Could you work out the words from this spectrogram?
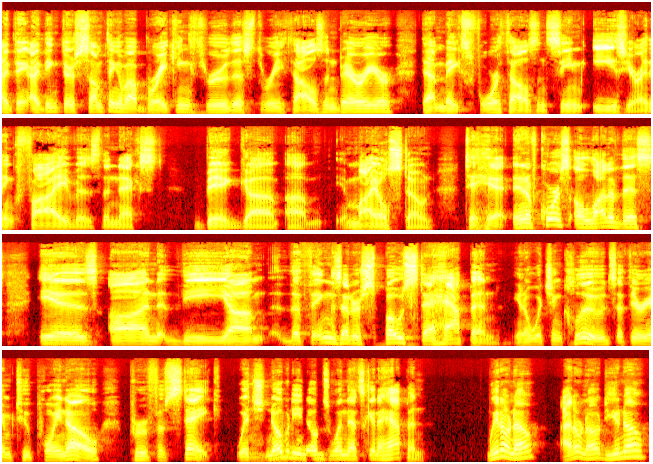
I think I think there's something about breaking through this 3000 barrier that makes 4000 seem easier. I think 5 is the next big uh, um, milestone to hit. And of course, a lot of this is on the um, the things that are supposed to happen, you know, which includes Ethereum 2.0 proof of stake, which Mhm. nobody knows when that's going to happen. We don't know. I don't know. Do you know?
